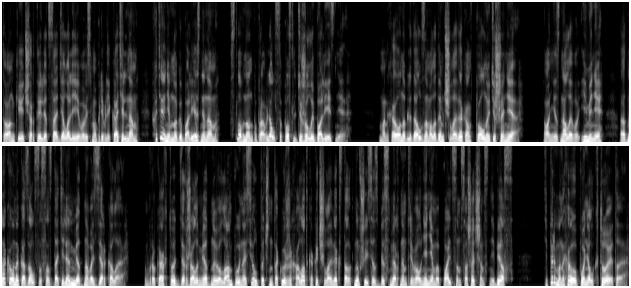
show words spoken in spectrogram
Тонкие черты лица делали его весьма привлекательным, хотя и немного болезненным, словно он поправлялся после тяжелой болезни. Манхао наблюдал за молодым человеком в полной тишине. Он не знал его имени, однако он оказался создателем медного зеркала. В руках тот держал медную лампу и носил точно такой же халат, как и человек, столкнувшийся с бессмертным треволнением и пальцем, сошедшим с небес. Теперь Манхао понял, кто это.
